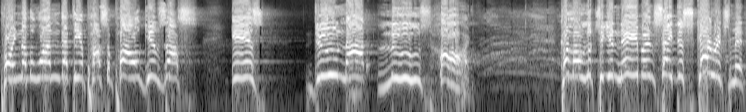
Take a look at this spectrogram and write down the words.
Point number one that the Apostle Paul gives us is do not lose heart. Come on, look to your neighbor and say, Discouragement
